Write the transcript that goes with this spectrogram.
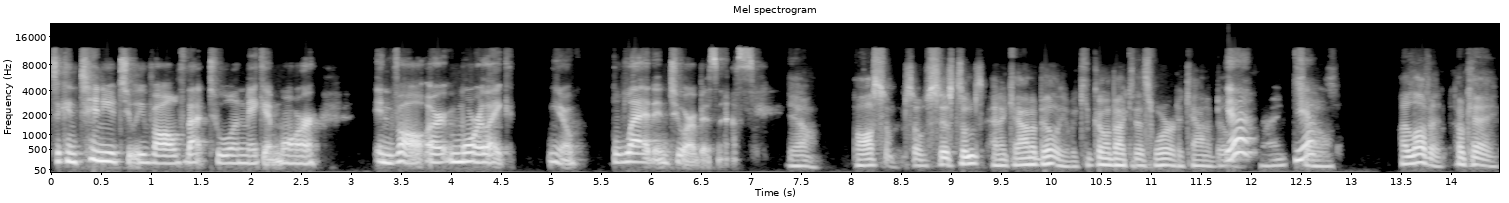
to continue to evolve that tool and make it more involved or more like, you know, bled into our business. Yeah. Awesome. So systems and accountability. We keep going back to this word accountability. Yeah. Right. Yeah. So I love it. Okay.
